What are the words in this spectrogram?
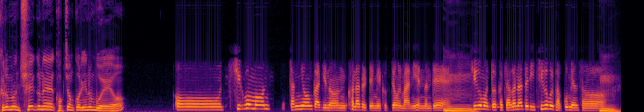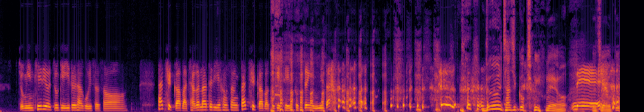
그러면 최근에 걱정거리는 뭐예요? 어, 지금은 작년까지는 큰아들 때문에 걱정을 많이 했는데, 음. 지금은 또그 작은 아들이 직업을 바꾸면서 음. 좀 인테리어 쪽에 일을 하고 있어서 다칠까봐, 작은 아들이 항상 다칠까봐 그게 제일 걱정입니다. 늘 자식 걱정이네요. 네. 그렇죠. 끝,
